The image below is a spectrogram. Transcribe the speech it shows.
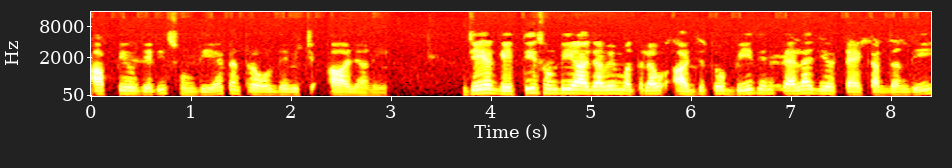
ਆਪੇ ਉਹ ਜਿਹੜੀ ਸੁੰਡੀ ਹੈ ਕੰਟਰੋਲ ਦੇ ਵਿੱਚ ਆ ਜਾਣੀ। ਜੇ ਅਗੇਤੀ ਸੁੰਡੀ ਆ ਜਾਵੇ, ਮਤਲਬ ਅੱਜ ਤੋਂ 20 ਦਿਨ ਪਹਿਲਾਂ ਜੇ ਅਟੈਕ ਕਰ ਦਿੰਦੀ,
